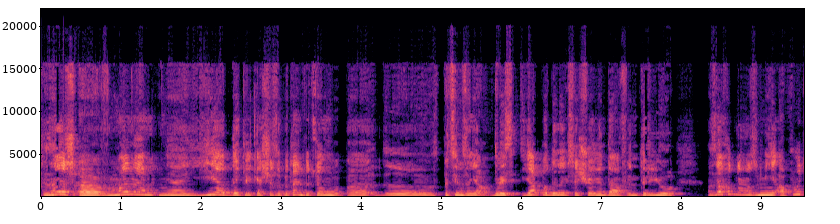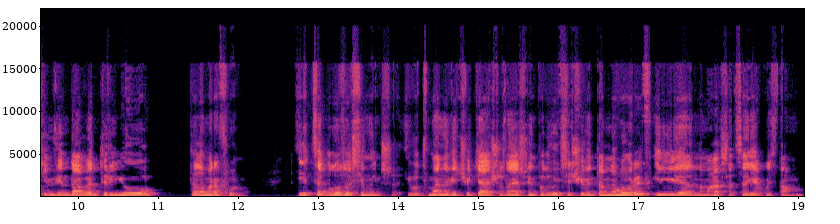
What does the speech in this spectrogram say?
Ти знаєш, е, в мене е, є декілька ще запитань по цьому е, по цим заявам. Дивись, я подивився, що він дав інтерв'ю західному ЗМІ, а потім він дав інтерв'ю телемарафону. І це було зовсім інше. І от в мене відчуття, що знаєш, він подивився, що він там наговорив, і намагався це якось там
